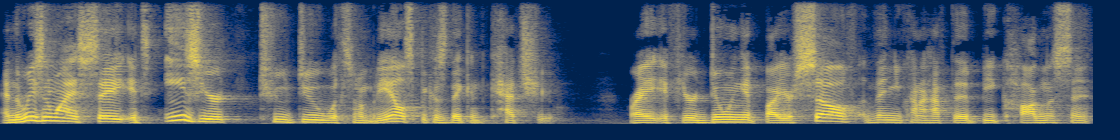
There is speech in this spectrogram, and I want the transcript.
And the reason why I say it's easier to do with somebody else because they can catch you, right? If you're doing it by yourself, then you kind of have to be cognizant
